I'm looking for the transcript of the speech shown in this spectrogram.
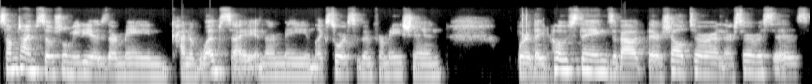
sometimes social media is their main kind of website and their main like source of information where they mm-hmm. post things about their shelter and their services.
